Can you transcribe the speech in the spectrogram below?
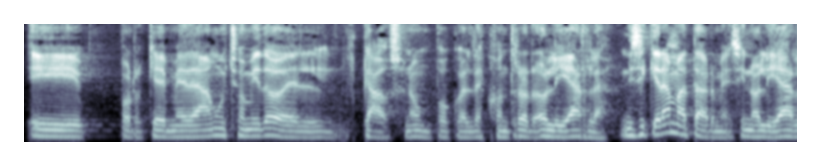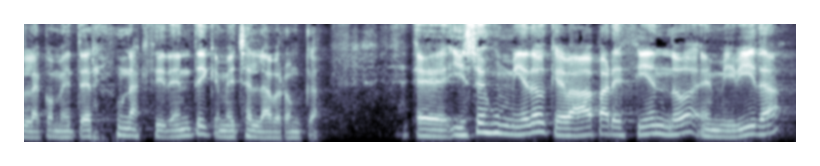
y porque me da mucho miedo el caos, ¿no? Un poco el descontrol, o liarla. Ni siquiera matarme, sino liarla, cometer un accidente y que me echen la bronca. Eh, y eso es un miedo que va apareciendo en mi vida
